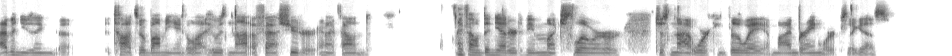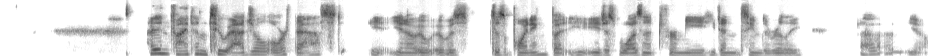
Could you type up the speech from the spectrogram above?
I've been using uh, Tots Aubameyang a lot, who is not a fast shooter, and I found I found Ben to be much slower, just not working for the way my brain works. I guess I didn't find him too agile or fast. You know, it, it was disappointing, but he, he just wasn't for me. He didn't seem to really, uh, you know,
